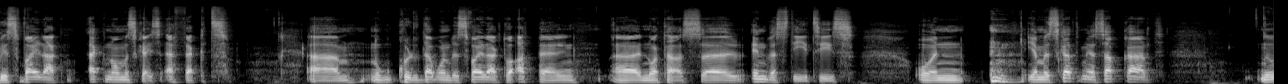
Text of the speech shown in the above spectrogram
visvairāk ekonomiskais efekts, um, nu, kur dabūna visvairāk to atpēļņu uh, no tās uh, investīcijas. Un, ja mēs skatāmies apkārt, nu,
